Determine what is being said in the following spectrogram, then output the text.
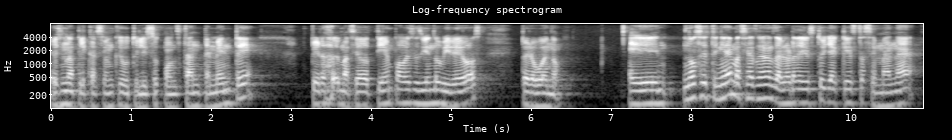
Es una aplicación que utilizo constantemente. Pierdo demasiado tiempo a veces viendo videos. Pero bueno, eh, no sé, tenía demasiadas ganas de hablar de esto ya que esta semana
